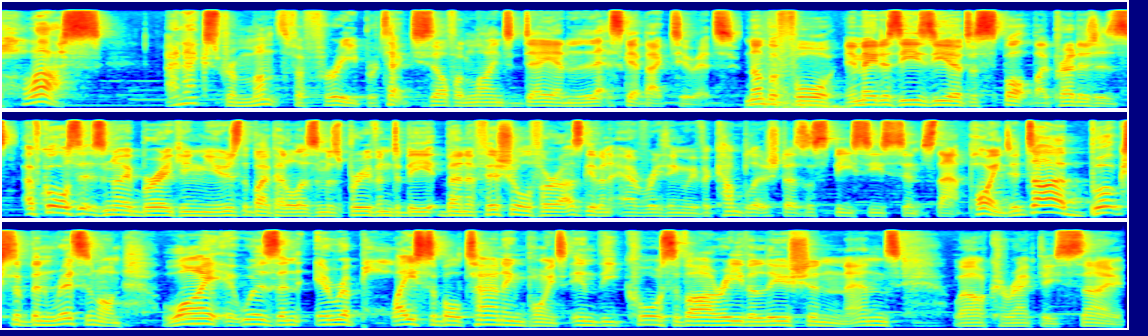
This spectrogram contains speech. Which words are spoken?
plus an extra month for free. Protect yourself online today and let's get back to it. Number 4. It made us easier to spot by predators. Of course, it's no breaking news that bipedalism has proven to be beneficial for us given everything we've accomplished as a species since that point. Entire books have been written on why it was an irreplaceable turning point in the course of our evolution and well, correctly so.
